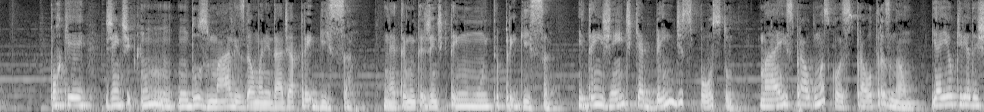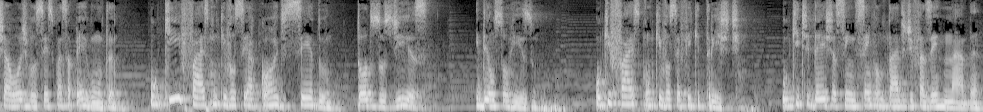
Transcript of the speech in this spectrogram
Porque, gente, um, um dos males da humanidade é a preguiça. Né? Tem muita gente que tem muita preguiça. E tem gente que é bem disposto mas para algumas coisas, para outras não. E aí eu queria deixar hoje vocês com essa pergunta: O que faz com que você acorde cedo todos os dias e dê um sorriso? O que faz com que você fique triste? O que te deixa assim sem vontade de fazer nada?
